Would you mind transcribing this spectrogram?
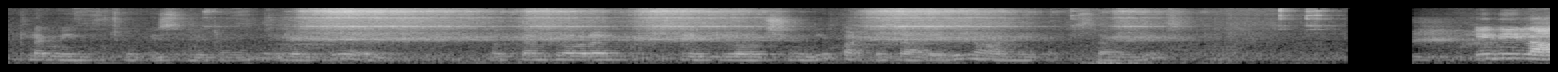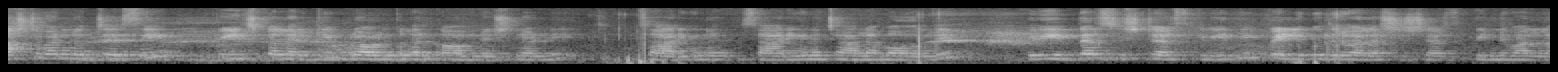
అట్లా మీకు చూపిస్తుంటాను. అయితే మొత్తం ఫ్లోరల్ ప్రింట్లో వచ్చింది పట్టు సారీ నార్మల్ పట్టు సారీ ఇది లాస్ట్ వన్ వచ్చేసి పీచ్ కలర్కి బ్రౌన్ కలర్ కాంబినేషన్ అండి. సారిగిన సారిగిన చాలా బాగుంది. ఇది ఇద్దరు సిస్టర్స్కి ఇది పెళ్ళి కుదిరి వాళ్ళ సిస్టర్స్ పిన్ని వాళ్ళ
